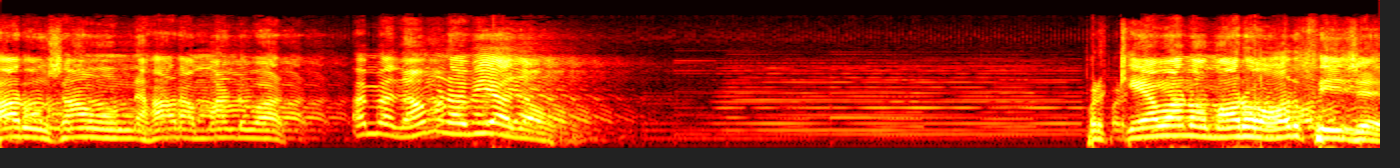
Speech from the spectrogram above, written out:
હારું સાઉન્ડ ને હારા માંડવા. અમે હમણાં વ્યા જાઓ. પણ કહેવાનો મારો અર્થ છે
